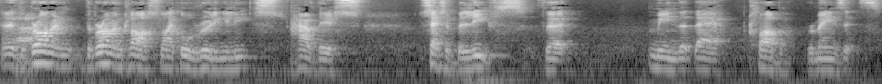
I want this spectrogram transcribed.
And the Brahmin the Brahmin class, like all ruling elites, have this set of beliefs that mean that their club remains its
